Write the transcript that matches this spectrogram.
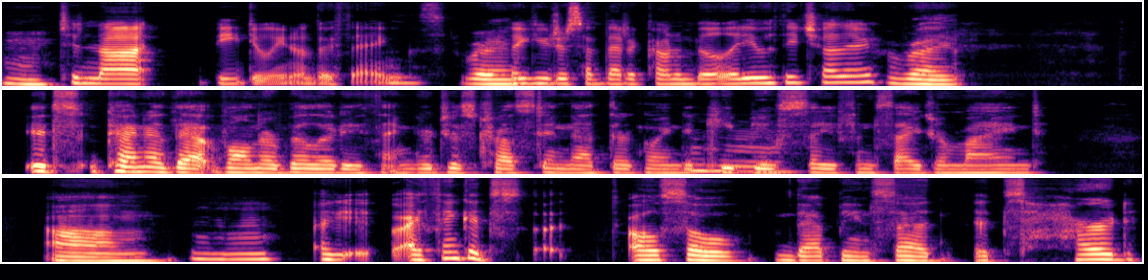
Mm, to not be doing other things. right. Like you just have that accountability with each other. Right. It's kind of that vulnerability thing. You're just trusting that they're going to keep you Mhm. safe inside your mind. Um, Mhm. I, I think it's uh, also that being said, it's hard.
